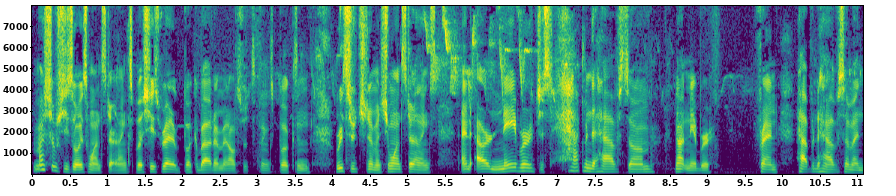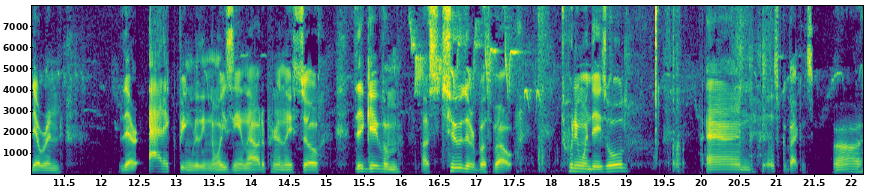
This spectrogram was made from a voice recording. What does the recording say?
I'm not sure if she's always wanted starlings, but she's read a book about them and all sorts of things, books, and researched them, and she wants starlings. And our neighbor just happened to have some, not neighbor, friend, happened to have some, and they were in their attic being really noisy and loud, apparently, so they gave them us two. They're both about 21 days old. And yeah, let's go back and see. Uh,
